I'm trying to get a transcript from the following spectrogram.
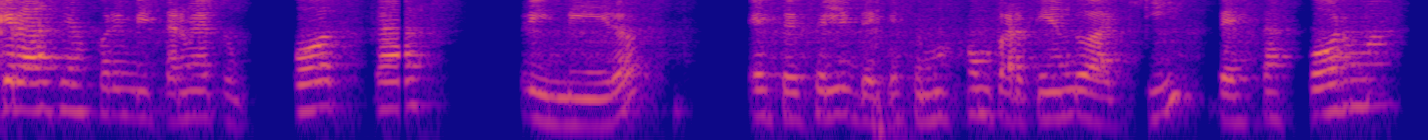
Gracias por invitarme a tu podcast primero. Estoy feliz de que estemos compartiendo aquí de esta forma.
